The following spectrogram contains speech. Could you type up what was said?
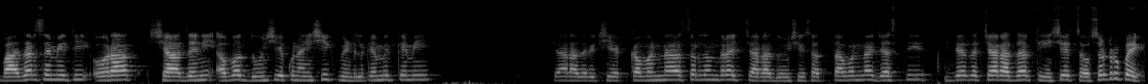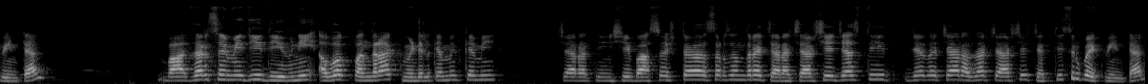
बाजार समिती ओरात शहाजनी अवक दोनशे एकोणऐंशी क्विंटल कमीत कमी चार हजार एकशे एक्कावन्न सरसंत्रा चार हजार दोनशे सत्तावन्न जास्तीत जास्त चार हजार तीनशे चौसष्ट रुपये क्विंटल. बाजार समिती दिवणी अवक पंधरा क्विंटल कमीत कमी चार तीनशे बासष्ट सरसंत्रा चार चारशे जास्तीत ज्यादा चार हजार चारशे छत्तीस रुपये क्विंटल.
